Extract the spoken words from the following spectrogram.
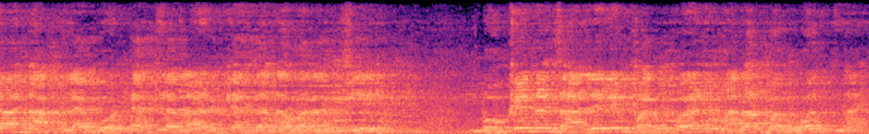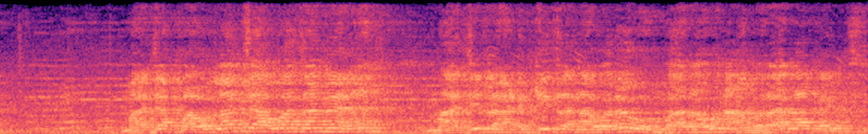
आणि आपल्या गोट्यातल्या लाडक्या जनावरांची भुकेनं झालेली फरफट मला बघवत नाही. माझ्या पावलाच्या आवाजानं माझी लाडकी जनावरं उभा राहून आभरा लागायची.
